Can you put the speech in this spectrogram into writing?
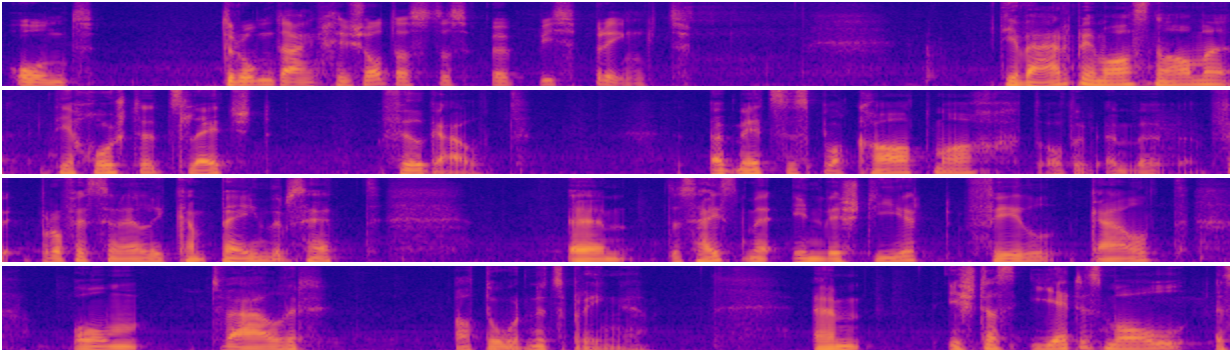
Und darum denke ich schon, dass das etwas bringt. Die Werbemaßnahmen die kosten zuletzt viel Geld ob man jetzt ein Plakat macht oder ähm, äh, professionelle Campaigners hat, Ähm, das heißt, man investiert viel Geld, um die Wähler an die Urne zu bringen. Ähm, ist das jedes Mal ein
